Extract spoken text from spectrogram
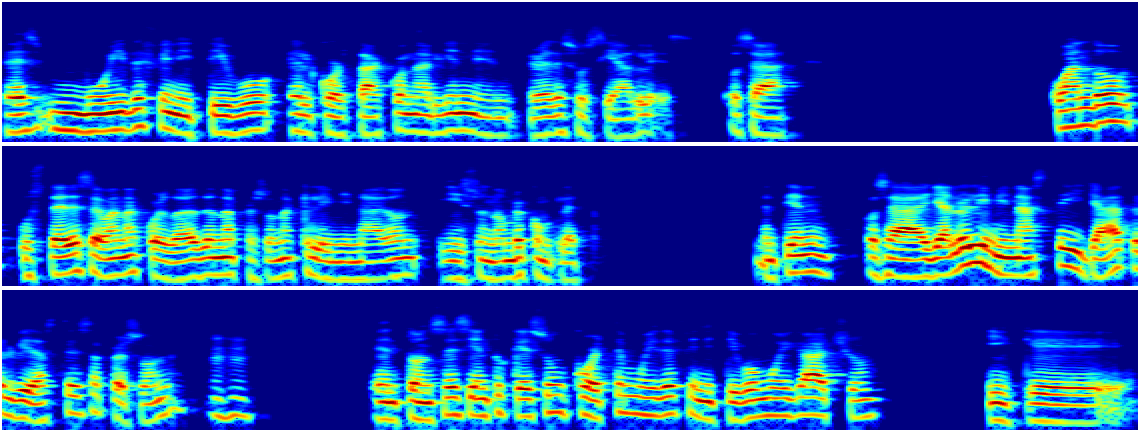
es muy definitivo el cortar con alguien en redes sociales. O sea, ¿cuándo ustedes se van a acordar de una persona que eliminaron y su nombre completo? ¿Me entienden? O sea, ya lo eliminaste y ya te olvidaste de esa persona. Entonces siento que es un corte muy definitivo, muy gacho y que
